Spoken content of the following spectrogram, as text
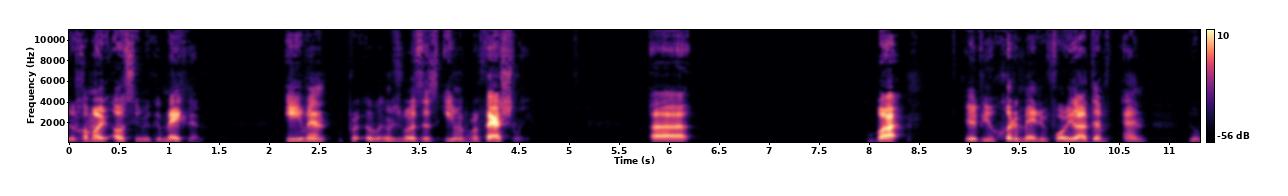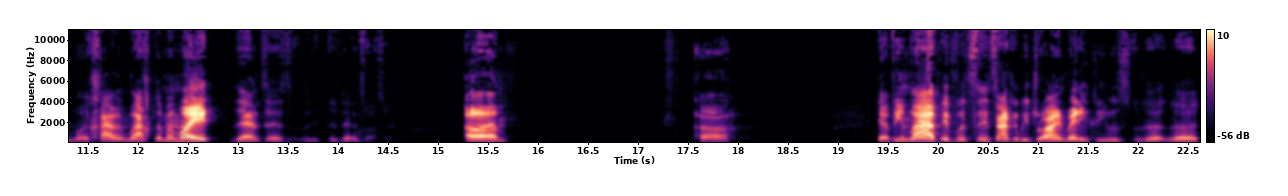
Osim, you can make them. Even, which says, even professionally. Uh, but if you could have made it before Yontif and you have left them moed, then it says then it's also. Um. Uh. Yeah, if lab, if it's, it's not going to be dry and ready to use the the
